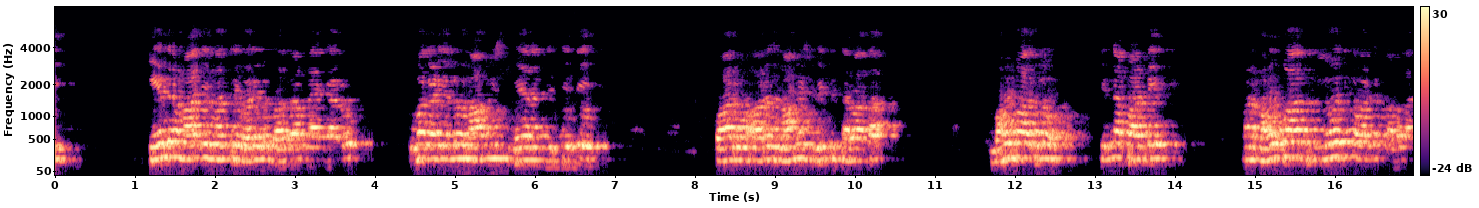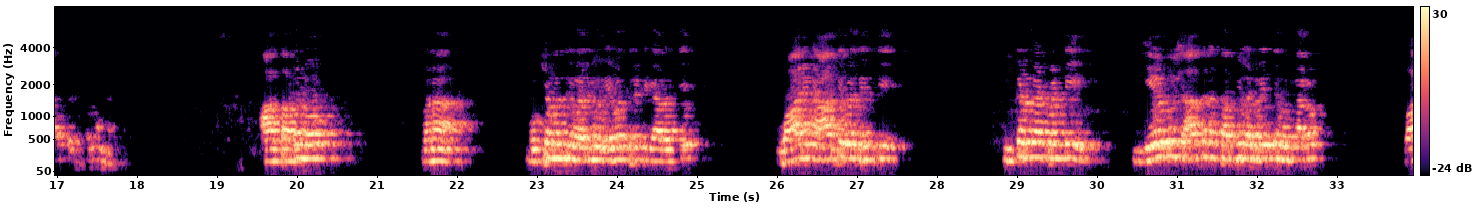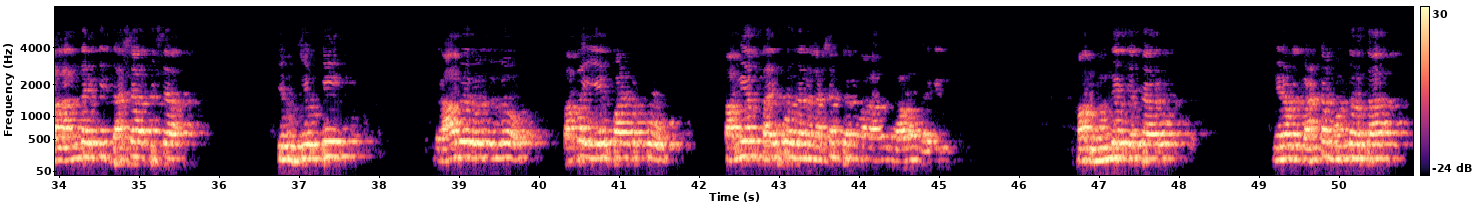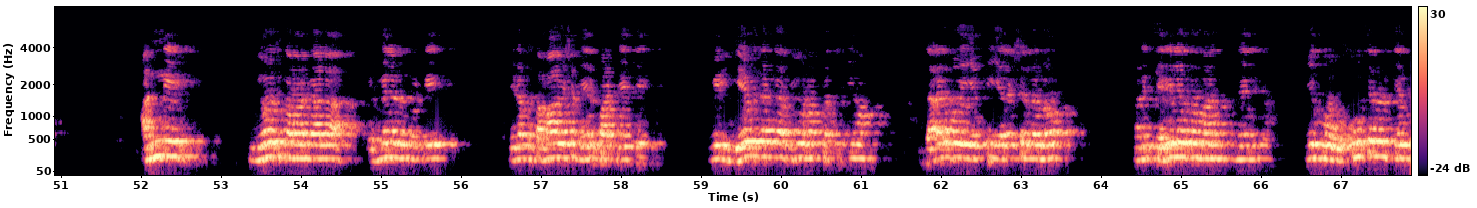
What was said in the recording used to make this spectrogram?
కేంద్ర మాజీ మంత్రి వర్యులు బలరాం నాయక్ గారు శుభగడియలో నామినేషన్ వేయాలని చెప్పేసి వారు ఆ రోజు నామినేషన్ వేసిన తర్వాత మహబాద్లో చిన్న పార్టీ మన మహబాద్ నియోజకవర్గ సభలాగా పెట్టుకుని ఉన్నారు. ఆ సభలో మన ముఖ్యమంత్రి వర్యులు రేవంత్ రెడ్డి గారు వచ్చి వారిని ఆశీర్వదించి ఇక్కడ ఉన్నటువంటి ఏడు శాసనసభ్యులు ఎవరైతే ఉన్నారో వాళ్ళందరికీ దశ దిశ చెప్పి రాబోయే రోజుల్లో సభ ఏర్పాటుకు సమయం సరిపోదన్న లక్ష్యంతో వారు రావడం జరిగింది. మాకు ముందే చెప్పారు నేను ఒక గంట ముందు సార్ అన్ని నియోజకవర్గాల ఎమ్మెల్యేలతోటి నేను ఒక సమావేశం ఏర్పాటు చేసి మీరు ఏ విధంగా వ్యూహం ప్రతివ్యూహం జరగబోయే ఎంపీ ఎలక్షన్లలో మన చర్యలేదో మనం నేను మీకు సూచనలు చేస్తాను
